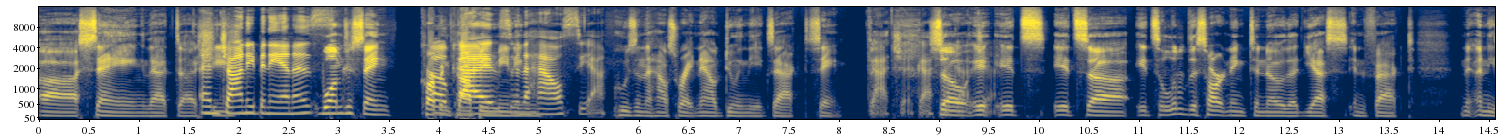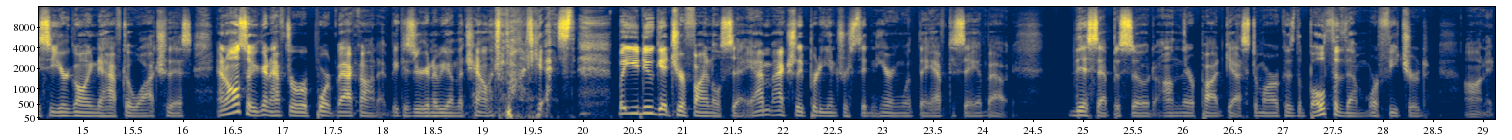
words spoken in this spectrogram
uh, saying that uh, And she. Johnny Bananas. Well, I'm just saying carbon oh, copy meaning in the house. Yeah. who's in the house right now doing the exact same. thing. Gotcha. Gotcha. so gotcha. it, it's it's uh it's a little disheartening to know that yes, in fact, Aneesa, you're going to have to watch this, and also you're going to have to report back on it because you're going to be on the challenge podcast. But you do get your final say. I'm actually pretty interested in hearing what they have to say about this episode on their podcast tomorrow because the both of them were featured on it,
